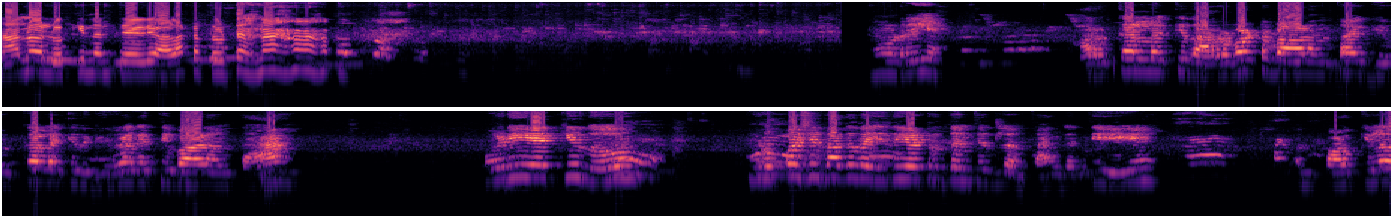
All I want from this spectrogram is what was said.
ನಾನು ಅಲ್ಲಿ ಒಕ್ಕಿನ ಅಂತ ಹೇಳಿ ಅಳಕತ್ತೊಟ್ಟನ ನೋಡ್ರಿ ಹರ್ಕಲ್ ಹಾಕಿದ ಅರ್ಬಟ್ ಬಾಳ ಅಂತ ಗಿರ್ಕಲ್ ಹಾಕಿದ ಗಿರಗತಿ ಬಾಳ ಅಂತ. ಹೊಡಿ ಹಾಕಿದು ಉಡುಪಸಿದಾಗದ ಇದು ಎಟ್ರದ್ ಅಂತಿದ್ಲಂತ ಹಂಗತಿ. ಒಂದ್ ಪಾವ್ ಕಿಲೋ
